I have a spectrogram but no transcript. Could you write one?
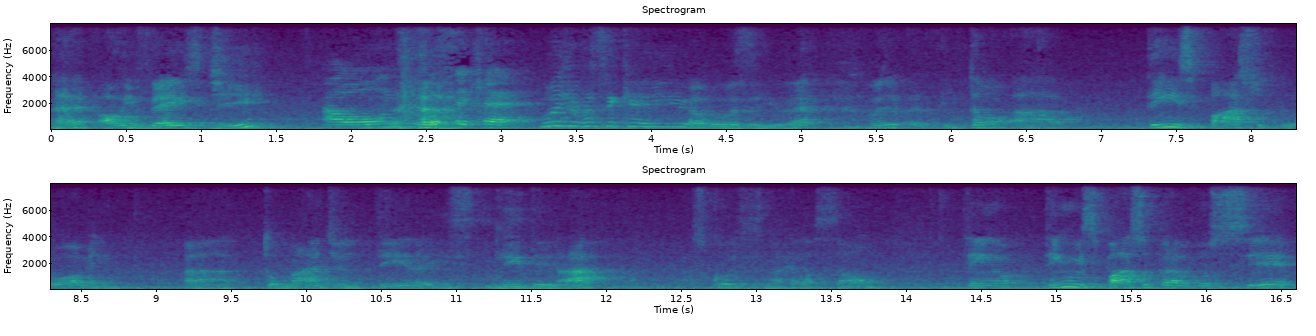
Né? Ao invés de Aonde você quer. Hoje você quer ir, amorzinho, né? Então, ah, tem espaço para o homem ah, tomar a dianteira e, e liderar as coisas na relação. Tem, tem um espaço para você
